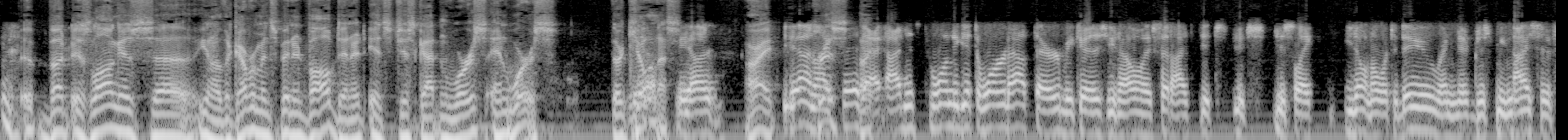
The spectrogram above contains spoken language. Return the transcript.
And- uh, but as long as uh, you know the government's been involved in it, it's just gotten worse and worse. They're killing yeah, us. Yeah, All right, Yeah, and Chris. I said, I- I, I just wanted to get the word out there because you know, I said, I it's it's just like you don't know what to do, and it'd just be nice if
